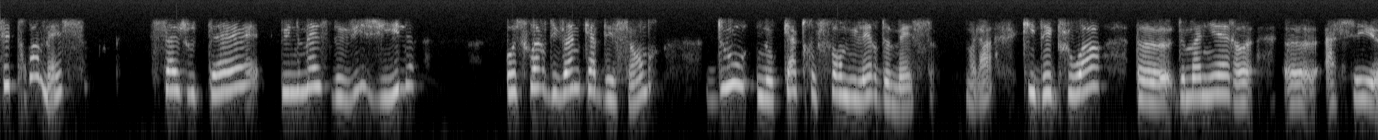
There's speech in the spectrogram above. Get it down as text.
ces trois messes s'ajoutait une messe de vigile au soir du 24 décembre, d'où nos quatre formulaires de messe, voilà, qui déploient euh, de manière euh, euh, assez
